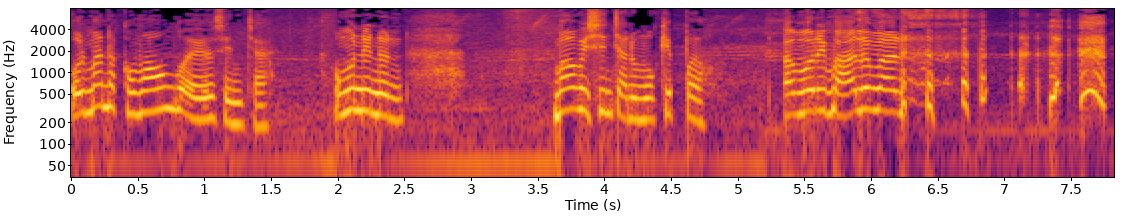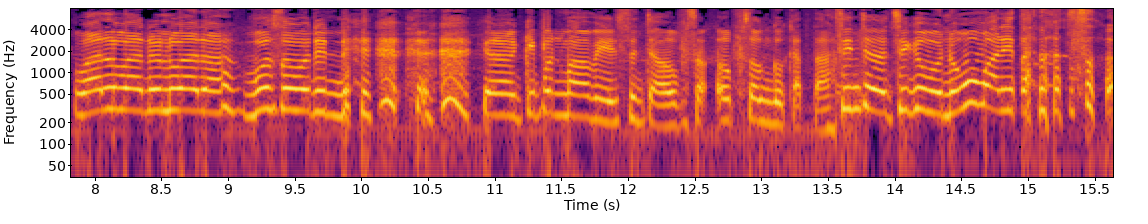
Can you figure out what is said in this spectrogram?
얼마나 고마운 거예요 진짜 어머니는 마음이 진짜 너무 기뻐요 아무리 말로만 말로만 얼마나 무서운데 그런 기쁜 마음이 진짜 없어, 없은 것 같다 진짜 지금은 너무 많이 달랐어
